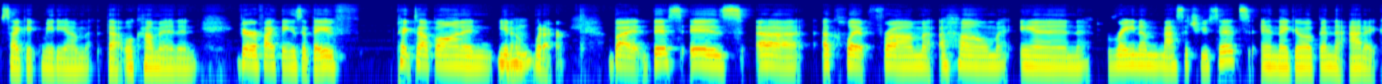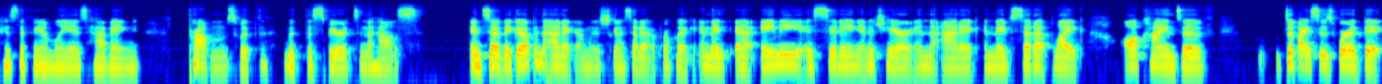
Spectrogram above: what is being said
psychic medium that will come in and verify things that they've picked up on and you know Mhm. whatever but this is uh, a clip from a home in raynham massachusetts and they go up in the attic because the family is having problems with with the spirits in the house and so they go up in the attic i'm just going to set it up real quick and they uh, amy is sitting in a chair in the attic and they've set up like all kinds of devices where the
